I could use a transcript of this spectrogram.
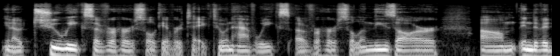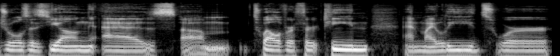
you know two weeks of rehearsal give or take two and a half weeks of rehearsal. And these are um, individuals as young as um, 12 or 13 and my leads were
